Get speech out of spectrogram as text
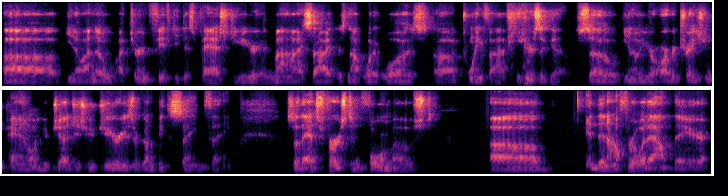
Uh, you know, I know I turned 50 this past year and my eyesight is not what it was uh, 25 years ago. So, you know, your arbitration panel, your judges, your juries are going to be the same thing. So that's first and foremost. Uh, and then I'll throw it out there.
